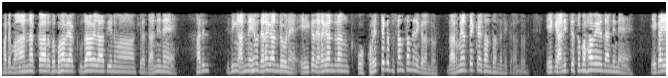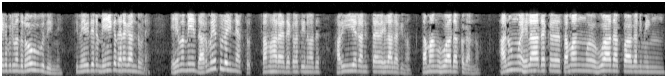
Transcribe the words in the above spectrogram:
මට මාන්නක්කාර ස්වභාවයක් උදා වෙලා තියෙනවා කියලා දන්නේ නැහැ. හරිද? ඉතින් අන්න එහෙම දැනගන්න ඕනේ. ඒක දැනගන්න නම් කොහෙත් එක්කද සංසන්දනය කරන්න ඕනේ. ධර්මයත් එක්කයි සංසන්දනය කරන්න ඕනේ. ඒකේ අනිත්‍ය ස්වභාවය දන්නේ නැහැ. ඒකයි ඒක පිළිබඳ ලෝභ උපදින්නේ. ඉතින් මේ විදිහට මේක දැනගන්න ඕනේ. එහෙම මේ ධර්මයේ තුල ඉන්නේ නැත්තොත් සමහර අය දැකලා තියෙනවද? හරියට අනිත් අයව හෙලා දකින්න. තමන් හුවා දක්ව ගන්නවා. අනුන්ව හෙලා දැක තමන්ව හුවා දක්වා ගනිමින්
